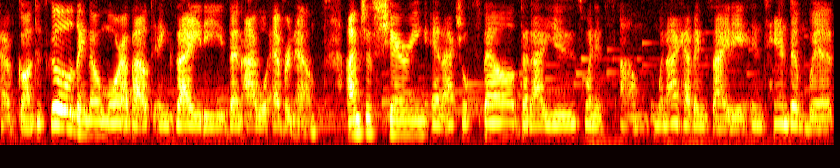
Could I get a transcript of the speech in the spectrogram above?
have gone to school, they know more about anxiety than I will ever know. I'm just sharing an actual spell that I use when it's um, when I have anxiety in tandem with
